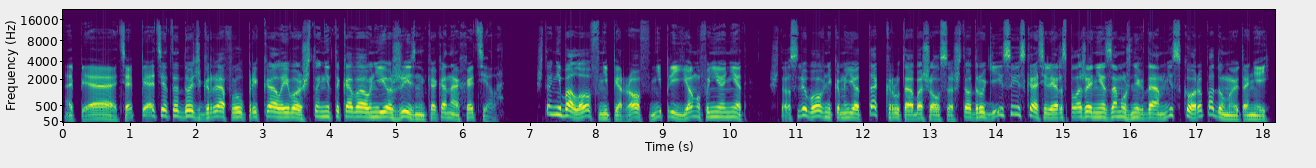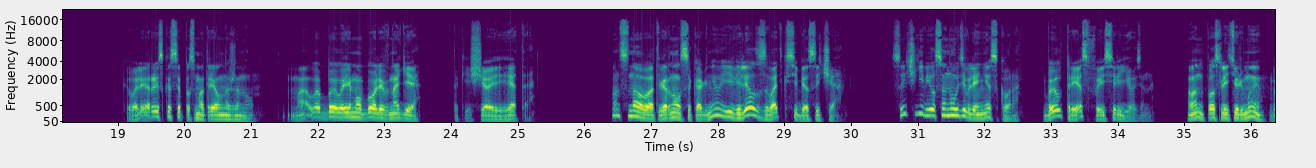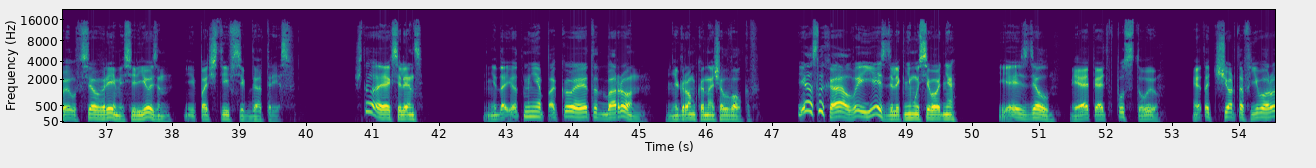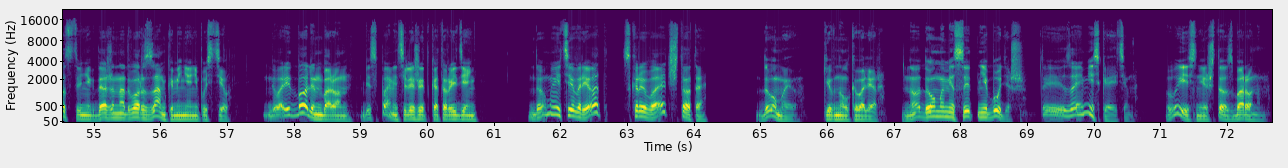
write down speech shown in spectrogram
Опять, опять эта дочь графа упрекала его, что не такова у нее жизнь, как она хотела. Что ни балов, ни перов, ни приемов у нее нет, что с любовником ее так круто обошелся, что другие соискатели расположения замужних дам не скоро подумают о ней. Кавалер искоса посмотрел на жену. Мало было ему боли в ноге, так еще и это — он снова отвернулся к огню и велел звать к себе Сыча. Сыч явился на удивление скоро. Был трезв и серьезен. Он после тюрьмы был все время серьезен и почти всегда трезв. «Что, экселленс?» «Не дает мне покоя этот барон», — негромко начал Волков. «Я слыхал, вы ездили к нему сегодня». «Ездил, и опять впустую. Этот чертов его родственник даже на двор замка меня не пустил. Говорит, болен барон, без памяти лежит который день. Думаете, врет? Скрывает что-то? Думаю, кивнул кавалер. Но думами сыт не будешь. Ты займись-ка этим. Выясни, что с бароном.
